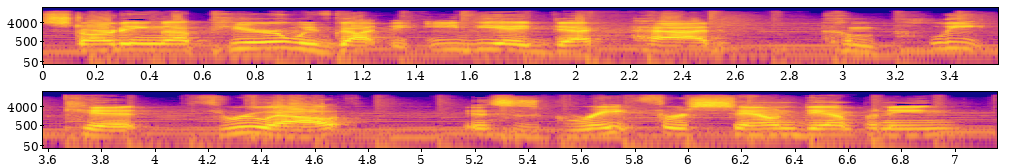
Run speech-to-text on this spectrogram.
Starting up here, we've got the EVA deck pad complete kit throughout. This is great for sound dampening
